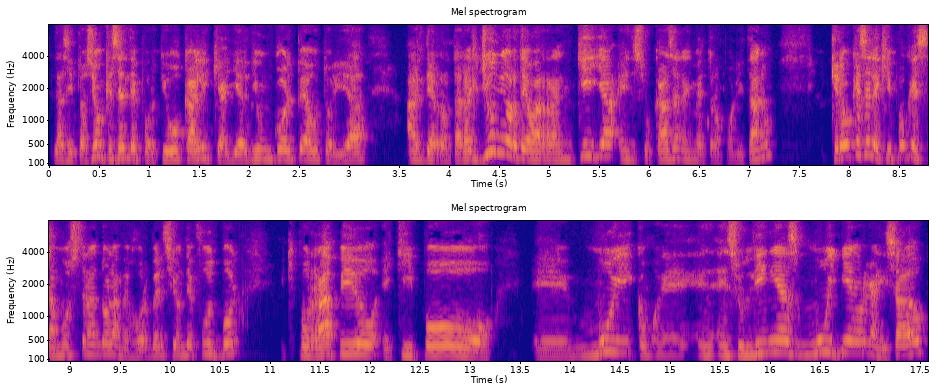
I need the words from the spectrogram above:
la situación, que es el Deportivo Cali, que ayer dio un golpe de autoridad al derrotar al Junior de Barranquilla en su casa en el Metropolitano. Creo que es el equipo que está mostrando la mejor versión de fútbol, equipo rápido, equipo eh, muy, como en sus líneas, muy bien organizado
